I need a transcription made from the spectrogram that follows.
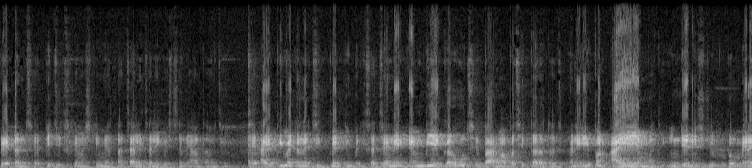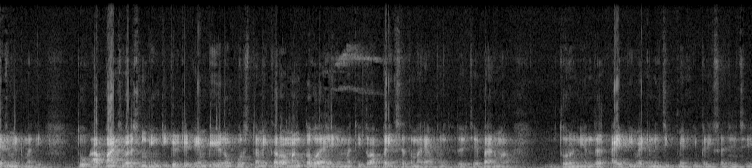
પેટર્ન છે ફિઝિક્સ કેમિસ્ટ્રી મેથના ચાલી ચાલી ક્વેશ્ચનને આવતા હોય છે. આઈપીમેટ અને જીપમેટની પરીક્ષા, જેને એમબીએ કરવું છે, બારમા પછી તરત જ, અને એ પણ આઈઆઈએમમાંથી ઇન્ડિયન ઇન્સ્ટિટ્યૂટ ઓફ મેનેજમેન્ટમાંથી તો આ પાંચ વર્ષનું ઇન્ટિગ્રેટેડ એમબીએનો કોર્સ તમે કરવા માંગતો હોય આઈઆઈએમમાંથી તો આ પરીક્ષા તમારે આપવાની થતી હોય છે, બારમા ધોરણની અંદર આઈપીમેટ અને જીપમેટની પરીક્ષા જે છે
